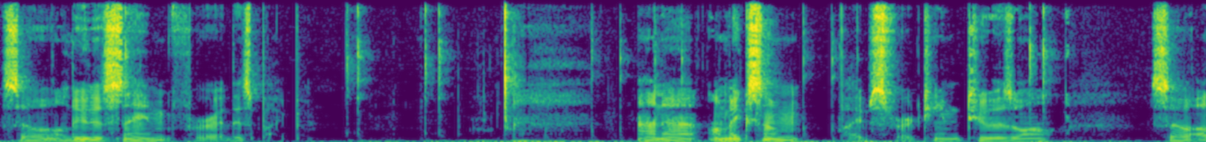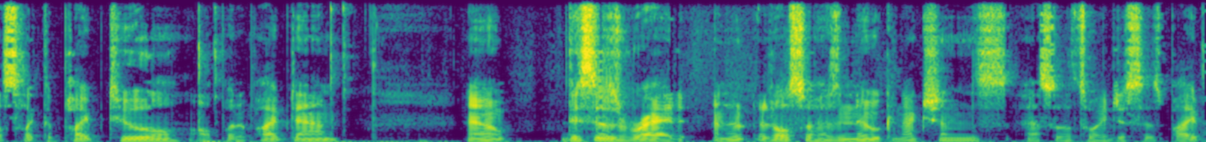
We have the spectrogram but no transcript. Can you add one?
So I'll do the same for this pipe. And uh, I'll make some pipes for team 2 as well. So I'll select the pipe tool, I'll put a pipe down. Now, this is red and it also has no connections, uh, so that's why it just says pipe.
